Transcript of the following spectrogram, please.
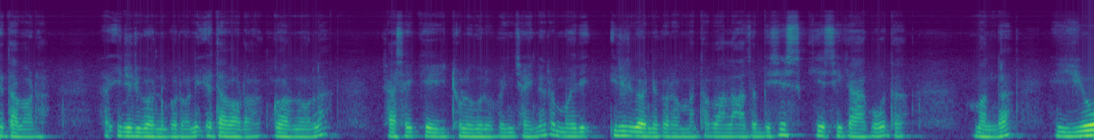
यताबाट र एडिट गर्नु पऱ्यो भने यताबाट गर्नु होला। खासै केही ठुलो कुरो पनि छैन र मैले एडिट गर्ने क्रममा तपाईँहरूलाई आज विशेष के सिकाएको हो त भन्दा यो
